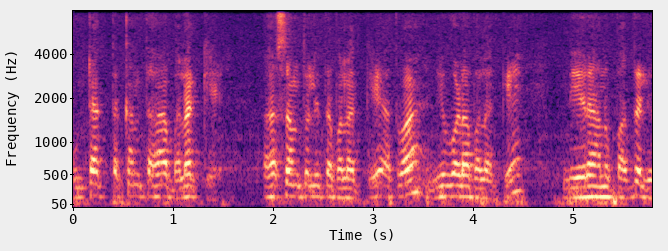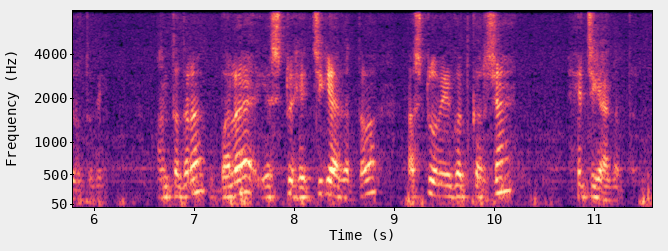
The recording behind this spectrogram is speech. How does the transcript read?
ಉಂಟಾಗ್ತಕ್ಕಂತಹ ಬಲಕ್ಕೆ, ಅಸಂತುಲಿತ ಬಲಕ್ಕೆ ಅಥವಾ ನಿವ್ವಳ ಬಲಕ್ಕೆ ನೇರಾನುಪಾತದಲ್ಲಿರುತ್ತದೆ. ಅಂತಂದ್ರೆ ಬಲ ಎಷ್ಟು ಹೆಚ್ಚಿಗೆ ಆಗುತ್ತೋ ಅಷ್ಟು ವೇಗೋತ್ಕರ್ಷ ಹೆಚ್ಚಿಗೆ ಆಗುತ್ತೆ.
